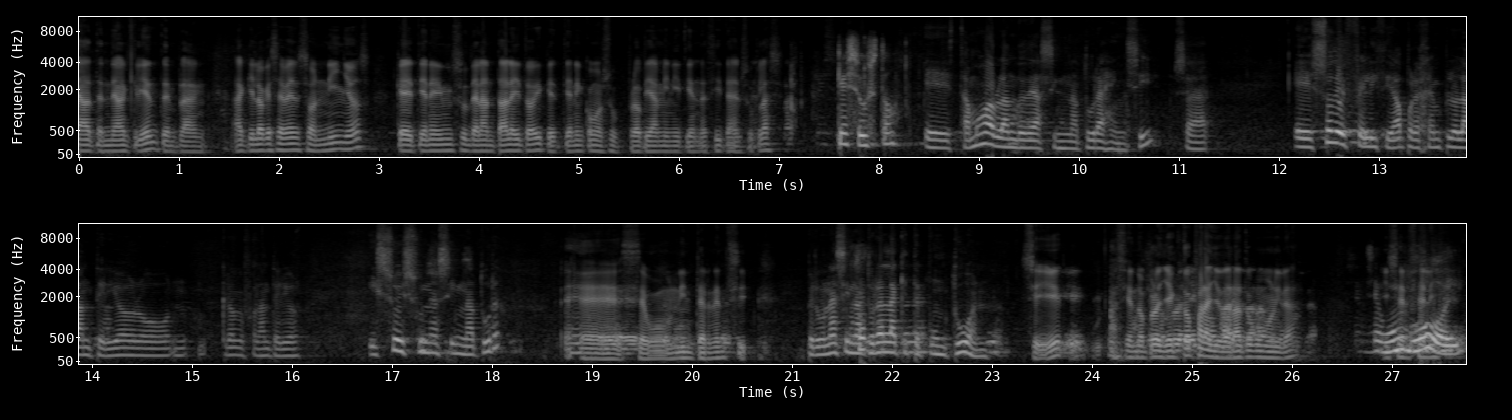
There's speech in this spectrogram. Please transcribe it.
atender al cliente. En plan, aquí lo que se ven son niños que tienen sus delantales y todo y que tienen como su propia mini tiendecita en su clase. Qué susto. Eh, estamos hablando de asignaturas en sí. O sea, eso de felicidad, por ejemplo, la anterior, o creo que fue la anterior, ¿eso es una asignatura? Eh, según internet, sí. Pero una asignatura en la que te puntúan. Sí, haciendo proyectos para ayudar a tu comunidad. Y Según ser feliz. Google.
